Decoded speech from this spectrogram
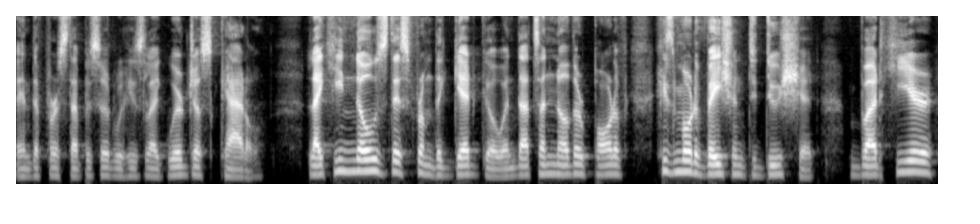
in the first episode where he's like, We're just cattle. Like he knows this from the get go, and that's another part of his motivation to do shit. But here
